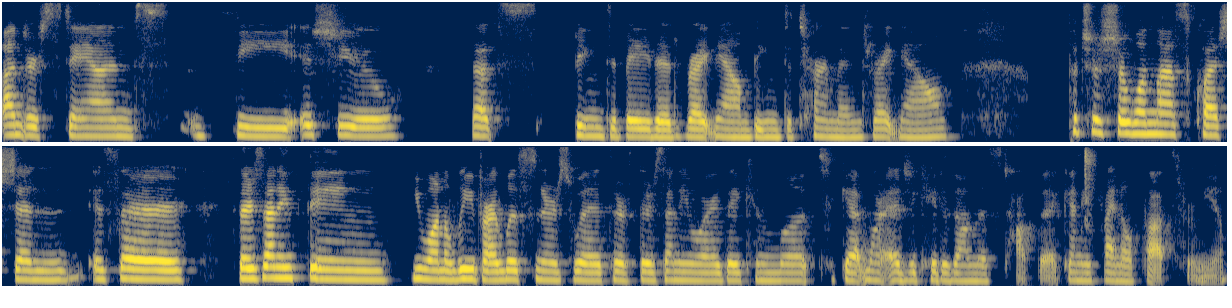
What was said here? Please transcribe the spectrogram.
understand the issue that's being debated right now and being determined right now. Patricia, one last question. Is there if there's anything you want to leave our listeners with, or if there's anywhere they can look to get more educated on this topic, any final thoughts from you?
